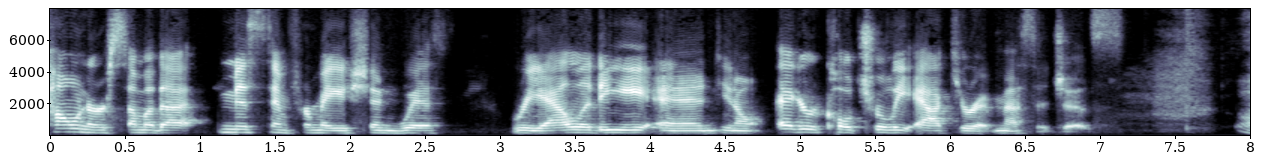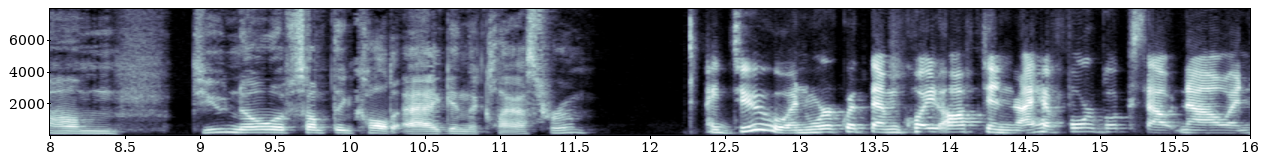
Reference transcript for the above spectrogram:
counter some of that misinformation with reality and you know agriculturally accurate messages um, do you know of something called ag in the classroom I do and work with them quite often. I have four books out now and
